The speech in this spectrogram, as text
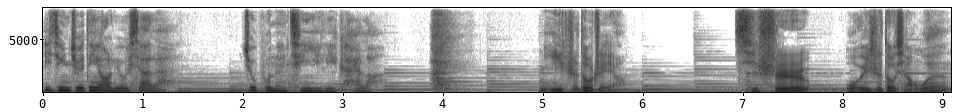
已经决定要留下来，就不能轻易离开了。唉，你一直都这样。其实我一直都想问，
